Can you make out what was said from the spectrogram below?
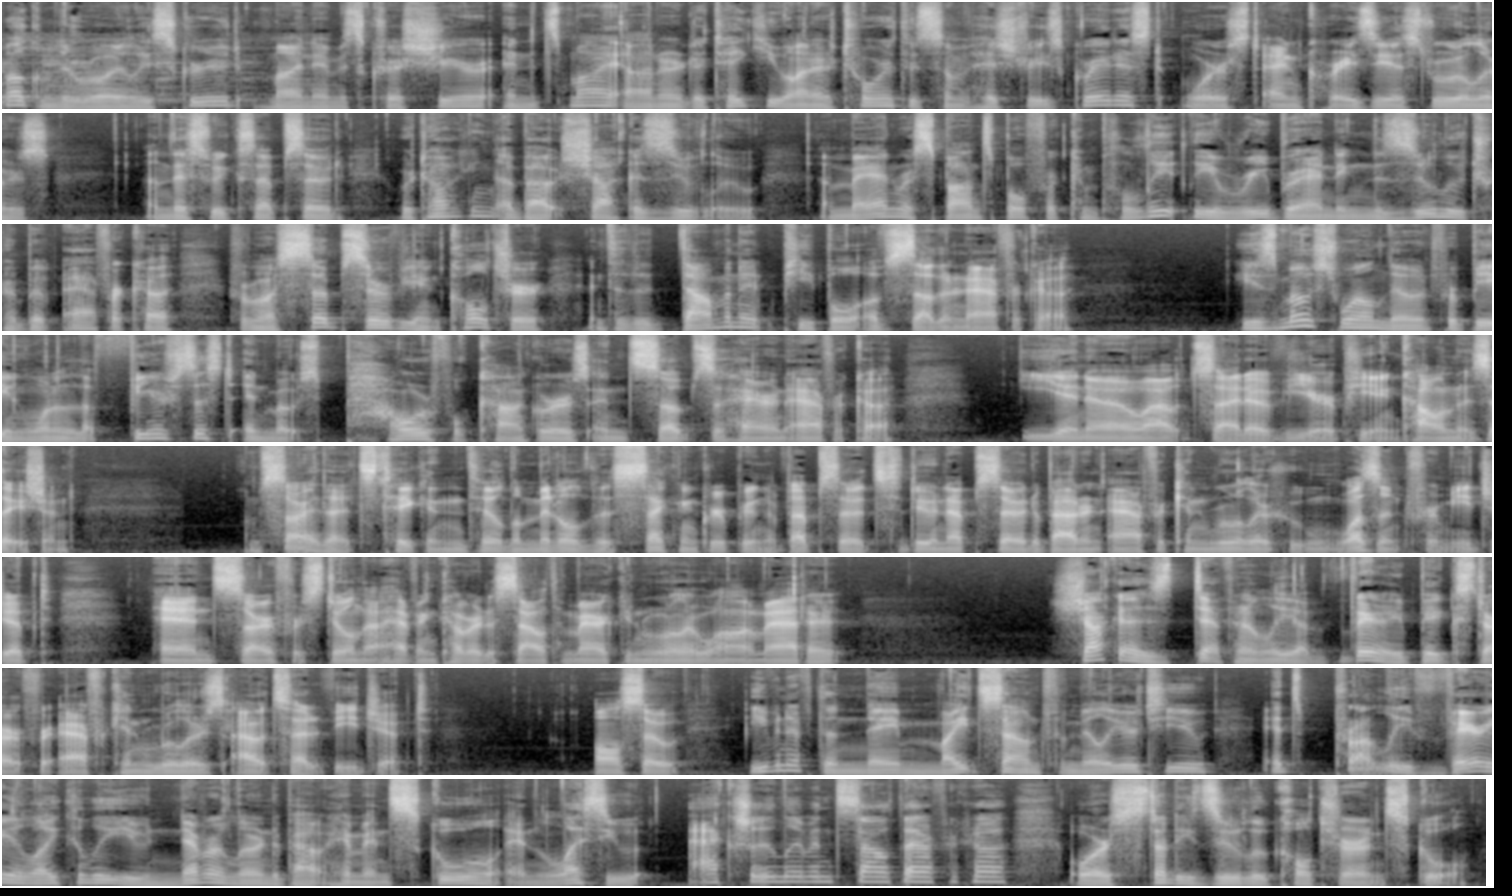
Welcome to Royally Screwed. My name is Chris Shear, and it's my honor to take you on a tour through some of history's greatest, worst, and craziest rulers. On this week's episode, we're talking about Shaka Zulu, a man responsible for completely rebranding the Zulu tribe of Africa from a subservient culture into the dominant people of southern Africa. He is most well known for being one of the fiercest and most powerful conquerors in sub Saharan Africa, you know, outside of European colonization. I'm sorry that it's taken until the middle of this second grouping of episodes to do an episode about an African ruler who wasn't from Egypt, and sorry for still not having covered a South American ruler while I'm at it. Shaka is definitely a very big start for African rulers outside of Egypt. Also, even if the name might sound familiar to you, it's probably very likely you never learned about him in school unless you actually live in South Africa or study Zulu culture in school.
